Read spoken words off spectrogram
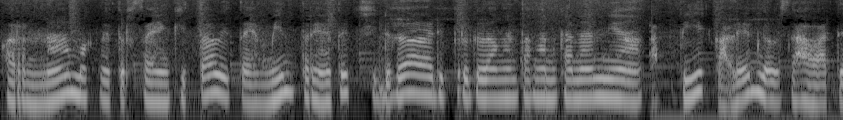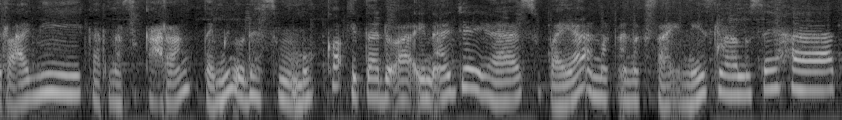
karena magnet tersayang kita Litemin ternyata cedera di pergelangan tangan kanannya. Tapi kalian gak usah khawatir lagi karena sekarang Temin udah sembuh kok. Kita doain aja ya supaya anak-anak saya ini selalu sehat.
